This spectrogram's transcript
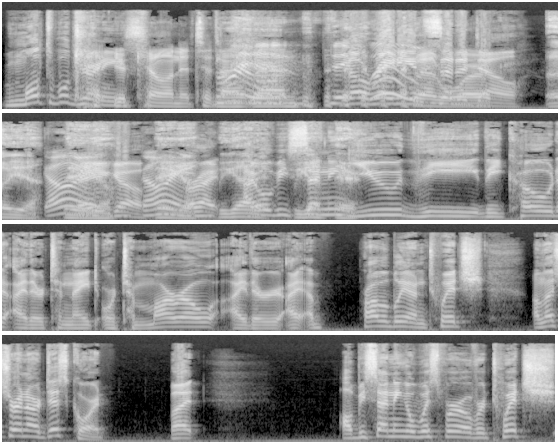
multiple journeys. You're killing it tonight, through man. the Radiant Citadel. Oh yeah. Going. There There you you go. Going. There you go. right, We got I it. will be We sending you the the code either tonight or tomorrow, either I uh, probably on Twitch, unless you're in our Discord. But I'll be sending a whisper over Twitch,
